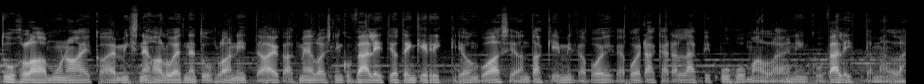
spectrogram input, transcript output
tuhlaa mun aikaa ja miksi ne haluaa, että ne tuhlaa niiden aikaa, että meillä olisi niin kuin välit jotenkin rikki jonkun asian takia, mikä voi, voidaan käydä läpi puhumalla ja niin kuin välittämällä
